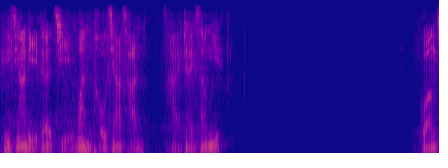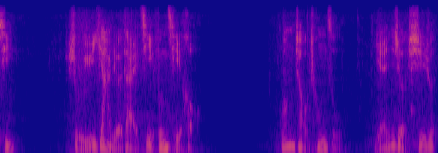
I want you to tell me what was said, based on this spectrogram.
给家里的几万头家蚕采摘桑叶。广西属于亚热带季风气候，光照充足，炎热湿润，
